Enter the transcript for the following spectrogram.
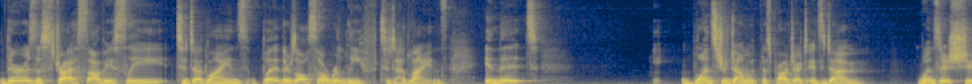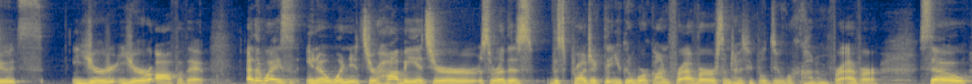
there is a stress, obviously, to deadlines, but there's also a relief to deadlines in that once you're done with this project, it's done once it shoots, you're you're off of it. Otherwise, you know, when it's your hobby, it's your sort of this this project that you could work on forever. Sometimes people do work on them forever. So,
